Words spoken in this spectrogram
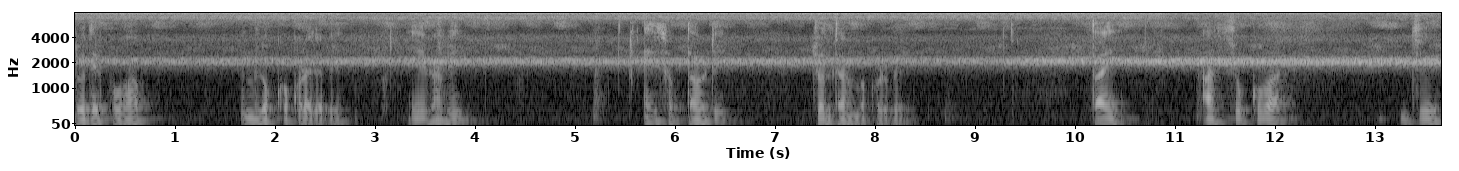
রোদের প্রভাব লক্ষ্য করা যাবে। এইভাবেই এই সপ্তাহটি চলতে আরম্ভ করবে। তাই আজ শুক্রবার যে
